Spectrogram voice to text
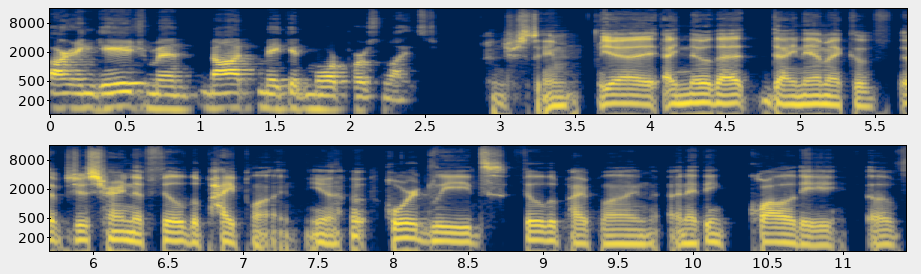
our engagement, not make it more personalized. Interesting. Yeah, I know that dynamic of of just trying to fill the pipeline, you know, hoard leads, fill the pipeline. And I think quality of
